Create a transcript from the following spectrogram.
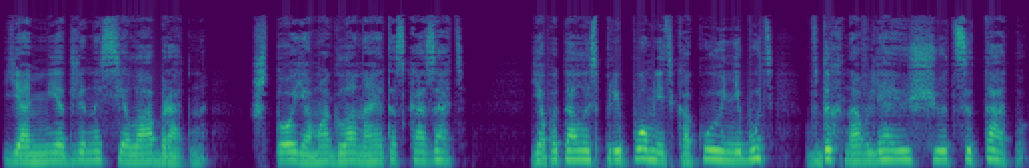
Я медленно села обратно. Что я могла на это сказать? Я пыталась припомнить какую-нибудь вдохновляющую цитату,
